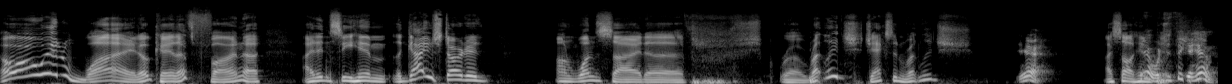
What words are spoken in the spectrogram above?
Owen White. Okay, that's fun. Uh, I didn't see him. The guy who started on one side, uh, uh Rutledge, Jackson Rutledge. Yeah. I saw him. Yeah, what'd you think of him?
